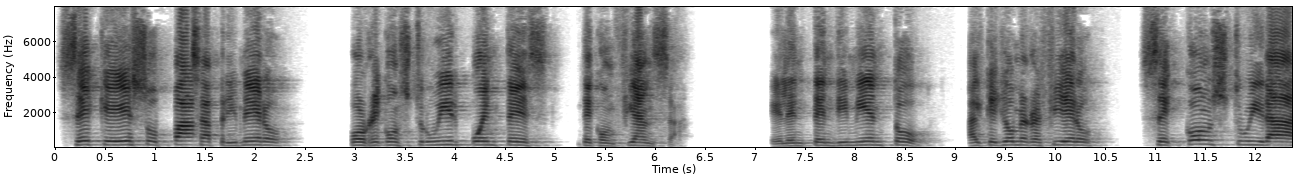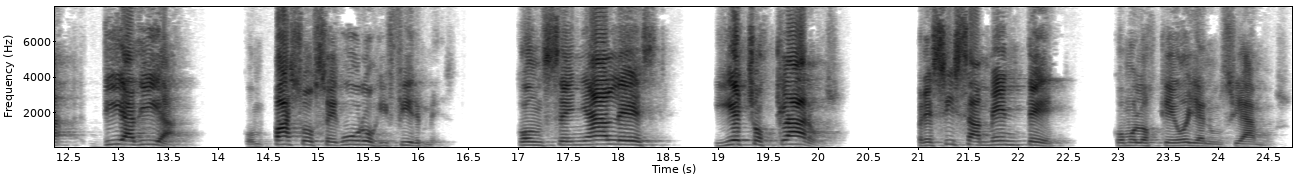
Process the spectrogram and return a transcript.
Sé que eso pasa primero por reconstruir puentes de confianza. El entendimiento al que yo me refiero se construirá día a día con pasos seguros y firmes, con señales y hechos claros, precisamente como los que hoy anunciamos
